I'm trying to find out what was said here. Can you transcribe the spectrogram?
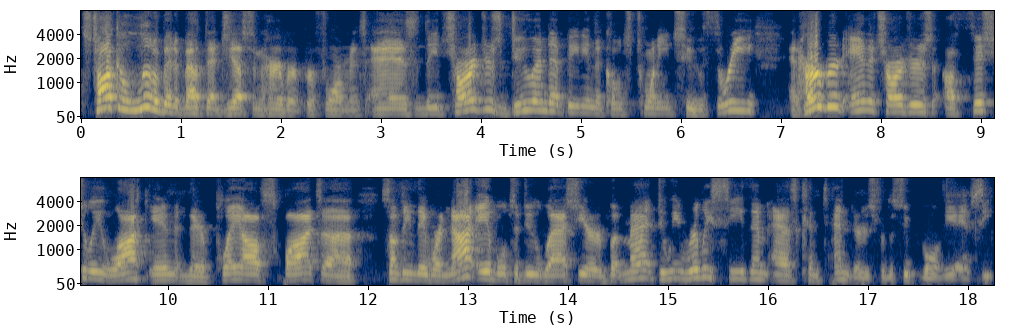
Let's talk a little bit about that Justin Herbert performance as the Chargers do end up beating the Colts 22 3. And Herbert and the Chargers officially lock in their playoff spot, uh, something they were not able to do last year. But, Matt, do we really see them as contenders for the Super Bowl in the AFC?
